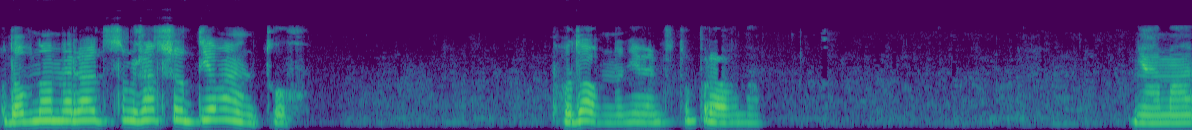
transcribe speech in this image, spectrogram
Podobno emeraldy są rzadsze od diamentów. Podobno, nie wiem czy to prawda. Nie ma.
